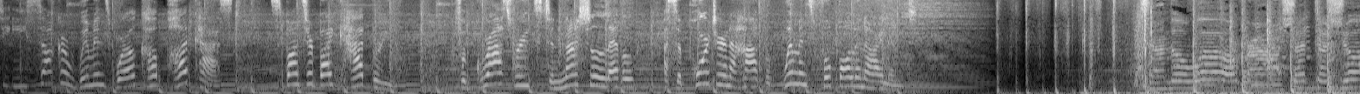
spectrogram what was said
RTE Soccer Women's World Cup podcast, sponsored by Cadbury. For grassroots to national level, a supporter and a half of women's football in Ireland. Turn the world round, shut the show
